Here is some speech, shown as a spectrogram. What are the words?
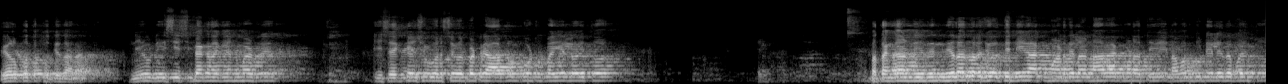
ಹೇಳ್ಕೊತ ಕೂತಿದ್ದಾರೆ. ನೀವು ಡಿ ಸಿ ಸಿ ಬ್ಯಾಂಕ್ದಾಗ ಏನು ಮಾಡ್ರಿ? ಈ ಶಂಕೇಶ್ ಶುಗರ್ ಸಿಗರ್ ಬಿಟ್ರಿ ಆರ್ನೂರು ಕೋಟಿ ರೂಪಾಯಿ ಎಲ್ಲಿ ಹೋಯ್ತು? ಮತ್ತಂಗ ನಿರಂತರ ಜ್ಯೋತಿ ನೀವ್ ಯಾಕೆ ಮಾಡ್ದಿಲ್ಲ ನಾವ್ ಯಾಕೆ ಮಾಡತ್ತೀವಿ? ನಮಗ್ ದುಡ್ಡು ಎಲ್ಲಿದ ಬಂತು?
